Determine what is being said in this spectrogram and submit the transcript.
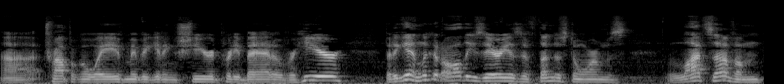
Uh, tropical wave maybe getting sheared pretty bad over here. But again, look at all these areas of thunderstorms, lots of them,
